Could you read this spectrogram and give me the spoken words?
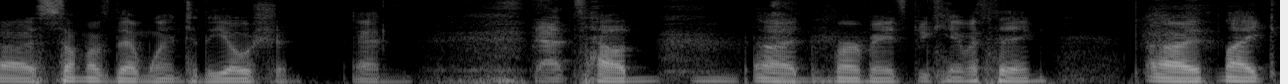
uh, some of them went to the ocean, and that's how uh, mermaids became a thing. Uh, like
